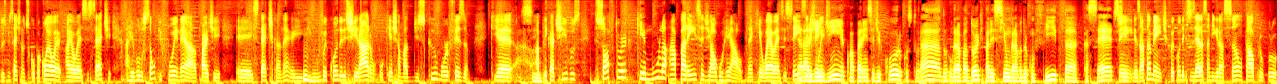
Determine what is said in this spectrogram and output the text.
2007 não, desculpa, com o iOS 7, a revolução que foi, né, a parte é, estética, né, e uhum. foi quando eles tiraram o que é chamado de skeuomorphism, que é Sim. aplicativos, software que emula a aparência de algo real, né? Que é o iOS 6. Era a agendinha foi... com aparência de couro costurado, o gravador que parecia um gravador com fita, cassete. Sim, exatamente. Foi quando eles fizeram essa migração tal pro, pro,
